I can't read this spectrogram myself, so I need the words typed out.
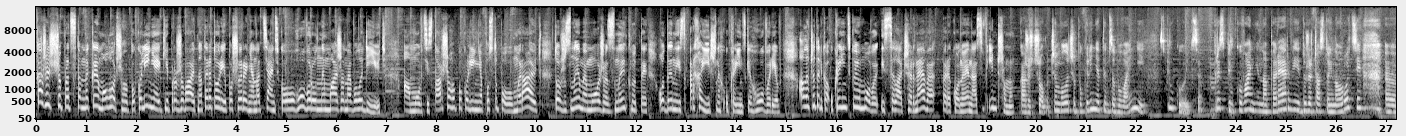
Кажуть, що представники молодшого покоління, які проживають на території поширення нацянського говору, ним майже не володіють. А мовці старшого покоління поступово вмирають, тож з ними може зникнути один із архаїчних українських говорів. Але вчителька української мови із села Черневе переконує нас в іншому. Кажуть, що чим молодше покоління, тим забуває. Ні, спілкуються. При спілкуванні на перерві, дуже часто і на уроці, е,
